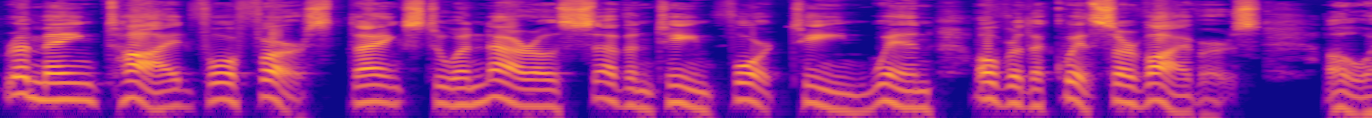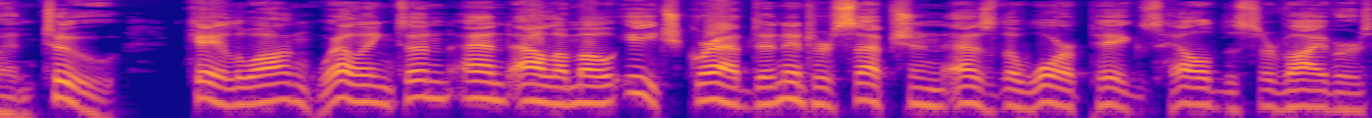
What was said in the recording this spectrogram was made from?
remain tied for first thanks to a narrow 17-14 win over the Quyth Survivors, 0 and 2. Kaluang, Wellington, and Alamo each grabbed an interception as the War Pigs held the survivors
